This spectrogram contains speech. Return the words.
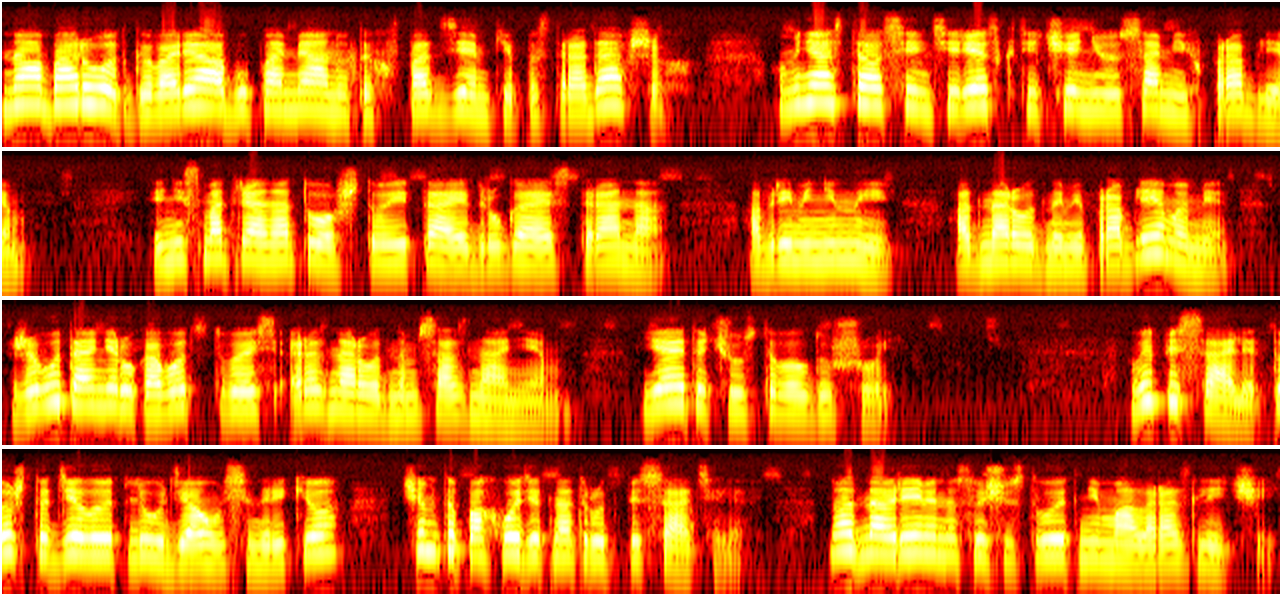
Наоборот, говоря об упомянутых в подземке пострадавших, у меня остался интерес к течению самих проблем. И несмотря на то, что и та, и другая сторона обременены однородными проблемами, живут они, руководствуясь разнородным сознанием. Я это чувствовал душой. Вы писали, то, что делают люди Аум Синрикё, чем-то походит на труд писателя – но одновременно существует немало различий.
